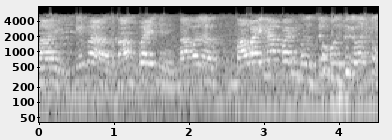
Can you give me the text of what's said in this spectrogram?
ભાઈ કેવા બાપભાઈ ને બાવાલા બાવાઈ ના પણ મજો મજો હતો.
